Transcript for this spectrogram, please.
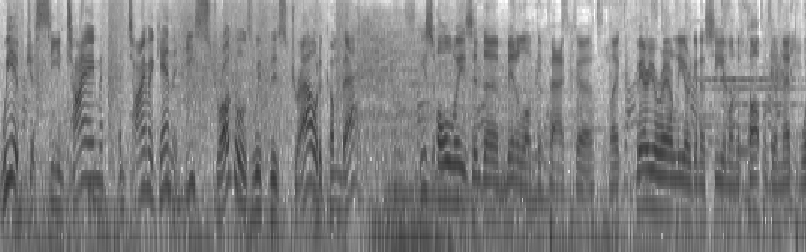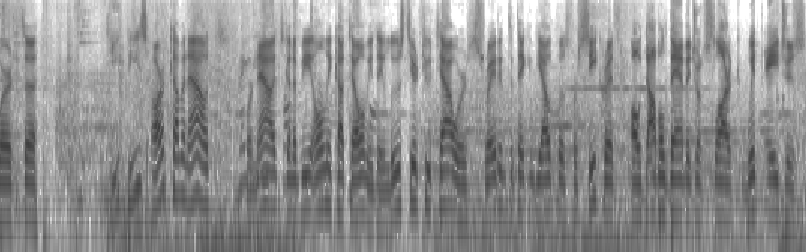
we have just seen time and time again that he struggles with this Drow to come back. He's always in the middle of the pack. Uh, like, very rarely you're going to see him on the top of the net worth. Uh, TPs are coming out. For now, it's going to be only Kataomi. They lose tier 2 towers, straight into taking the outpost for Secret. Oh, double damage on Slark with Aegis.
